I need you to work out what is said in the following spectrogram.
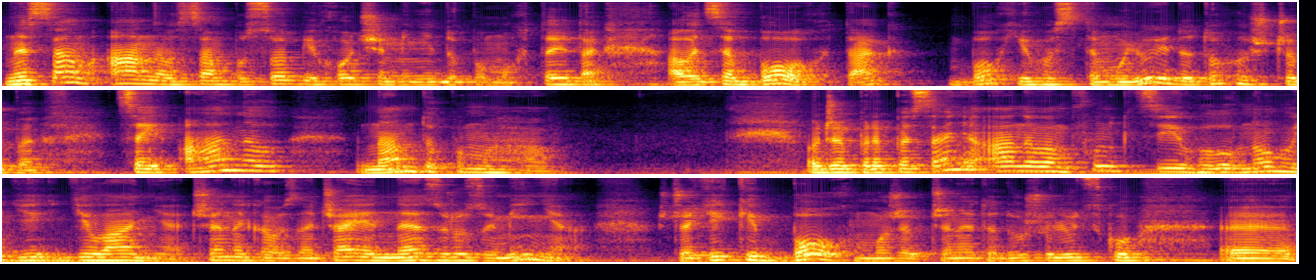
Не сам ангел сам по собі хоче мені допомогти, так? але це Бог, так? Бог його стимулює до того, щоб цей ангел нам допомагав. Отже, приписання ангелам функції головного ділання чинника означає незрозуміння, що тільки Бог може вчинити душу людську е,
